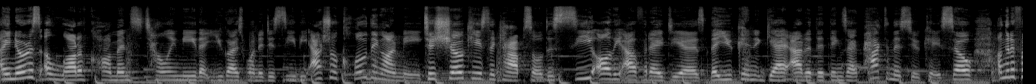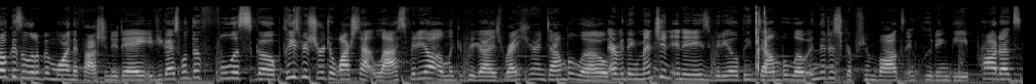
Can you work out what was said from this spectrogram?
I noticed a lot of comments telling me that you guys wanted to see the actual clothing on me to showcase the capsule, to see all the outfit ideas that you can get out of the things I packed in this suitcase. So so I'm gonna focus a little bit more on the fashion today. If you guys want the fullest scope, please be sure to watch that last video. I'll link it for you guys right here and down below. Everything mentioned in today's video will be down below in the description box, including the products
